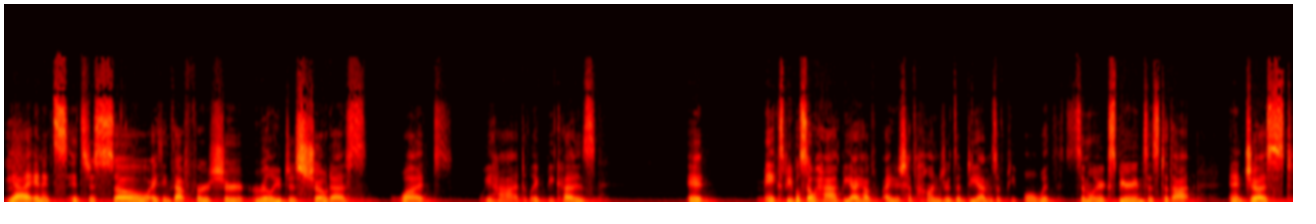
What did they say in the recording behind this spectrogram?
yeah, and it's it's just so. I think that first shirt really just showed us what we had, like because it makes people so happy. I have I just have hundreds of DMs of people with similar experiences to that, and it just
